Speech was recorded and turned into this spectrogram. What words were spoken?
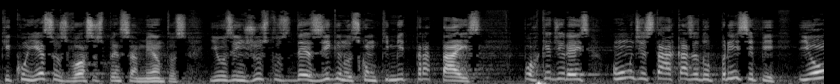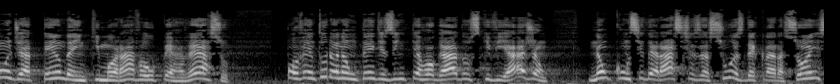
que conheço os vossos pensamentos e os injustos desígnios com que me tratais. Porque direis: onde está a casa do príncipe e onde a tenda em que morava o perverso? Porventura não tendes interrogado os que viajam? Não considerastes as suas declarações?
